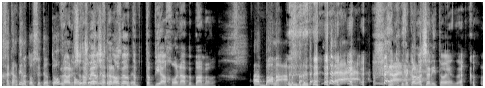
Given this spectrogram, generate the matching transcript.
חקרתי מטוס יותר טוב. לא אני פשוט אומר שאתה לא אומר את הביאה האחרונה בבאמר. הבאמה. זה כל מה שאני טוען זה הכל.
